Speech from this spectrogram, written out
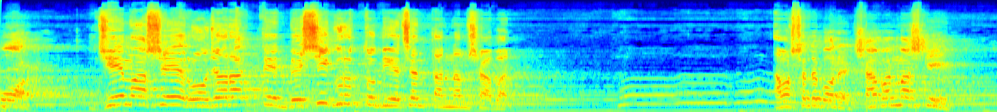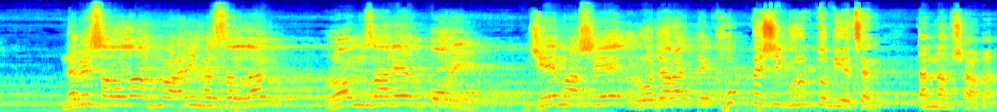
পর যে মাসে রোজা রাখতে বেশি গুরুত্ব দিয়েছেন, তার নাম শাবান। আমার সাথে বলেন, শাবান মাস কি? নবী সাল্লাল্লাহু আলাইহি ওয়াসাল্লাম রমজানের পরে যে মাসে রোজা রাখতে খুব বেশি গুরুত্ব দিয়েছেন, তার নাম শাবান।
